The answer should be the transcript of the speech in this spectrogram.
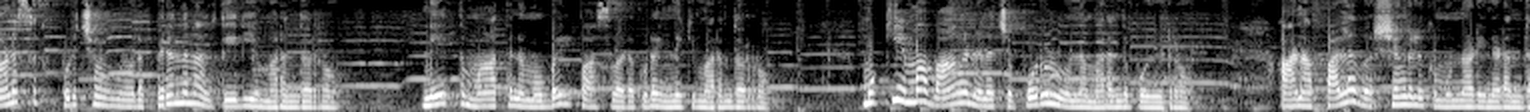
மனசுக்கு பிடிச்சவங்களோட பிறந்தநாள் தேதியை மறந்துடுறோம். நேற்று மாற்றின மொபைல் பாஸ்வேர்டை கூட இன்றைக்கி மறந்துடுறோம். முக்கியமாக வாங்க நினச்ச பொருள் ஒன்றை மறந்து போயிடுறோம். ஆனால் பல வருஷங்களுக்கு முன்னாடி நடந்த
